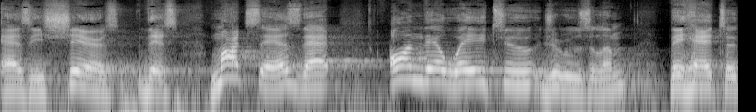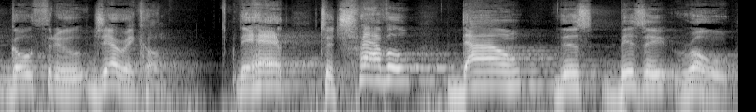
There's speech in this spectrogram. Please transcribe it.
as he shares this. Mark says that on their way to Jerusalem, they had to go through Jericho. They had to travel down this busy road.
